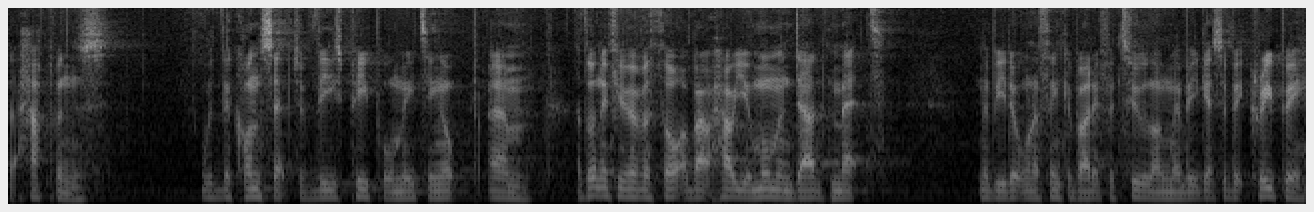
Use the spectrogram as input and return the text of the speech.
that happens with the concept of these people meeting up. Um, I don't know if you've ever thought about how your mum and dad met. Maybe you don't want to think about it for too long. Maybe it gets a bit creepy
